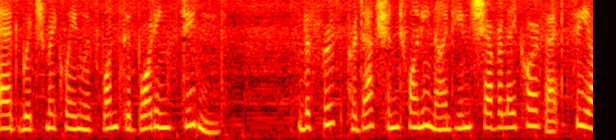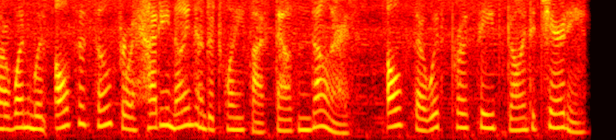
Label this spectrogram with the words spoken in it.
at which McQueen was once a boarding student. The first production 2019 Chevrolet Corvette ZR1 was also sold for a heady $925,000, also with proceeds going to charity.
